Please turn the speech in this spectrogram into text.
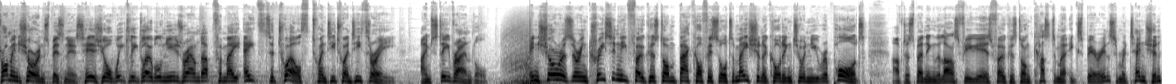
From Insurance Business, here's your weekly global news roundup for May 8th to 12th, 2023. I'm Steve Randall. Insurers are increasingly focused on back office automation, according to a new report. After spending the last few years focused on customer experience and retention,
